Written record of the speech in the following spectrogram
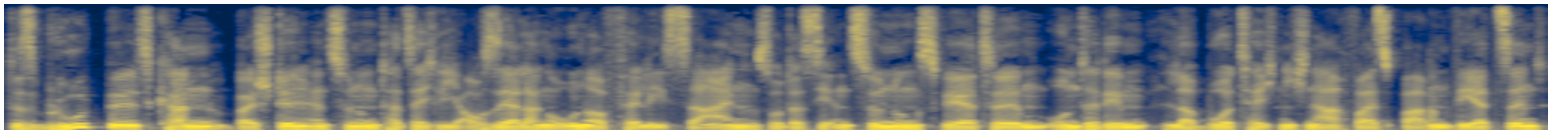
Das Blutbild kann bei stillen Entzündungen tatsächlich auch sehr lange unauffällig sein, sodass die Entzündungswerte unter dem labortechnisch nachweisbaren Wert sind.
